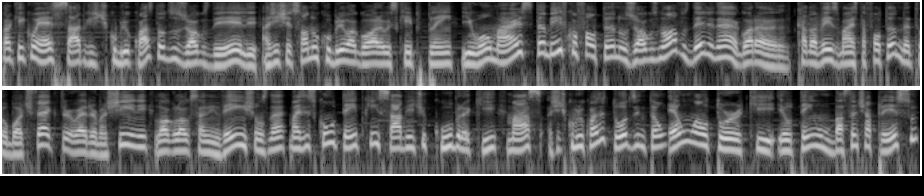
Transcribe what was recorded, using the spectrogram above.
para quem conhece sabe que a gente cobriu quase todos os jogos dele. A gente só não cobriu agora o Escape Plane e o On Mars. Também ficou faltando os jogos novos dele, né? Agora cada vez mais tá faltando, né? Tem o Bot Factor, o Weather Machine, logo logo sai Inventions, né? Mas isso com o tempo, quem sabe a gente cubra aqui, mas a gente cobriu quase todos, então é um autor que eu tenho bastante apreço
